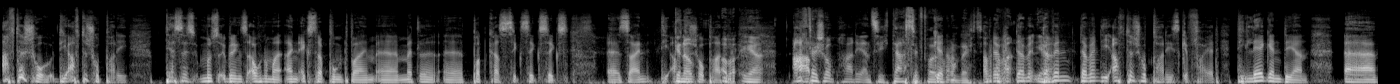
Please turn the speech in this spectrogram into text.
Aftershow, die Aftershow-Party. Das ist, muss übrigens auch nochmal ein extra Punkt beim äh, Metal äh, Podcast 666 äh, sein, die genau, Aftershow-Party. aber ja, Aftershow-Party an sich, da hast du vollkommen Genau. recht. Aber da, da, werden- ja. da, werden, da werden die Aftershow-Partys gefeiert, die legendären. Äh,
